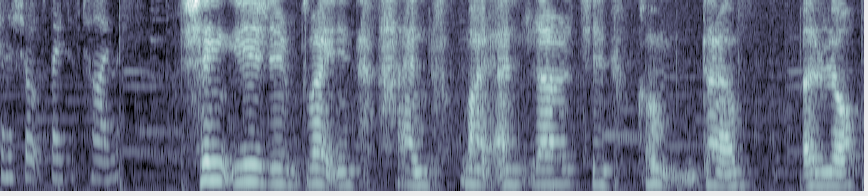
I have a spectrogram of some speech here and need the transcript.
in a short space of time. Since using brain hand, my anxiety come down a lot.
